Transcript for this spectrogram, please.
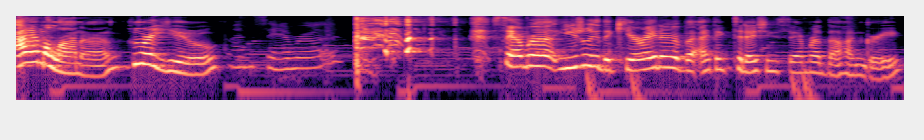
I am Alana. Who are you? I'm Samra. Samra, usually the curator, but I think today she's Samra the hungry.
